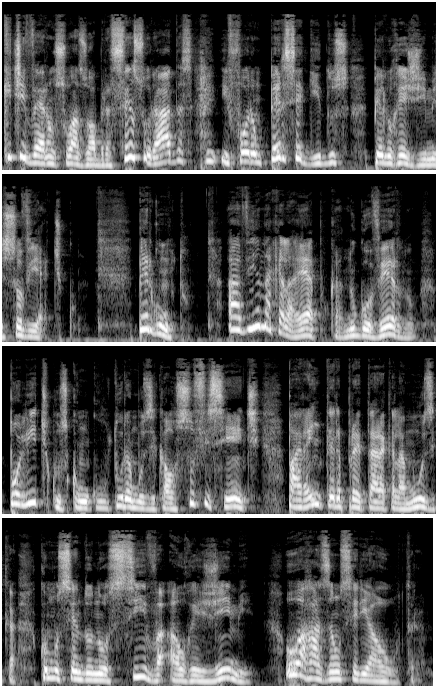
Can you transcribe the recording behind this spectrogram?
que tiveram suas obras censuradas e foram perseguidos pelo regime soviético. Pergunto: Havia naquela época, no governo, políticos com cultura musical suficiente para interpretar aquela música como sendo nociva ao regime? Ou a razão seria outra?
